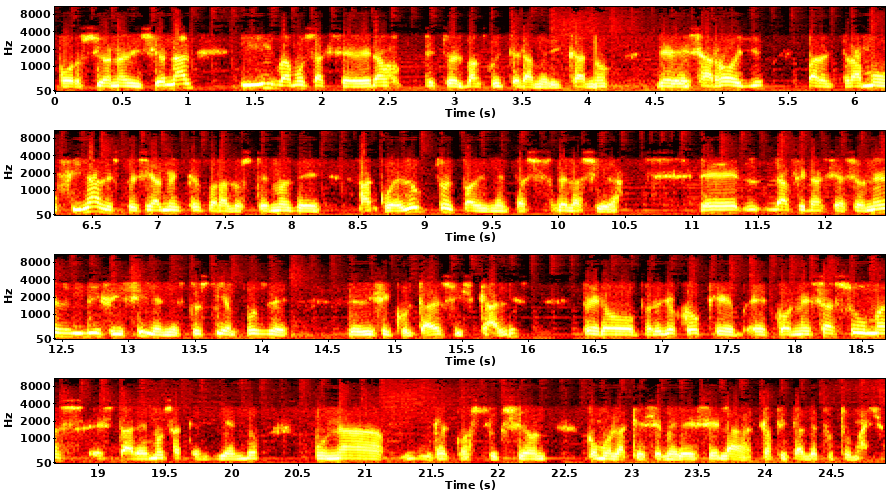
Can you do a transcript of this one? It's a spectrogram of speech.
porción adicional y vamos a acceder a un del Banco Interamericano de Desarrollo para el tramo final, especialmente para los temas de acueducto y pavimentación de la ciudad. la financiación es difícil en estos tiempos de dificultades fiscales pero, pero yo creo que eh, con esas sumas estaremos atendiendo una reconstrucción como la que se merece la capital de Putumayo.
